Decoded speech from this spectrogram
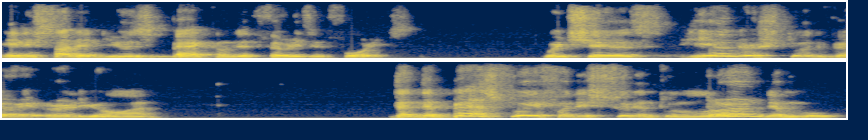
and he started using back in the 30s and 40s, which is he understood very early on that the best way for the student to learn the move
